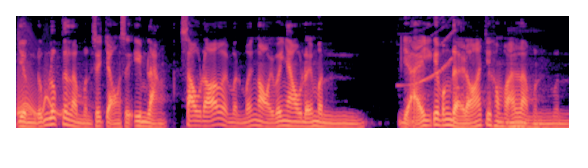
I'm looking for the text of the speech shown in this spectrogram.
dừng đúng lúc tức là mình sẽ chọn sự im lặng. Sau đó rồi mình mới ngồi với nhau để mình giải cái vấn đề đó chứ không phải là mình mình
